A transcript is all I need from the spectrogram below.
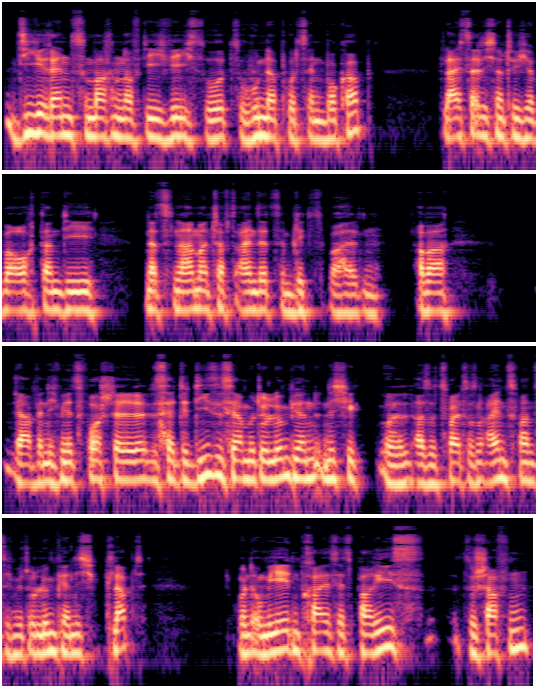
die Rennen zu machen, auf die ich wirklich so zu 100 Prozent Bock habe. Gleichzeitig natürlich aber auch dann die Nationalmannschaftseinsätze im Blick zu behalten. Aber ja, wenn ich mir jetzt vorstelle, es hätte dieses Jahr mit Olympia nicht, also 2021 mit Olympia nicht geklappt und um jeden Preis jetzt Paris zu schaffen,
